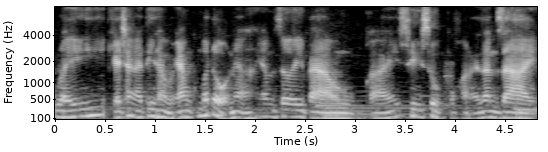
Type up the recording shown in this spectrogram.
Lấy cái trạng thái tinh thần của em cũng bất ổn nè. Em rơi vào cái suy sụp một khoảng thời gian dài.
